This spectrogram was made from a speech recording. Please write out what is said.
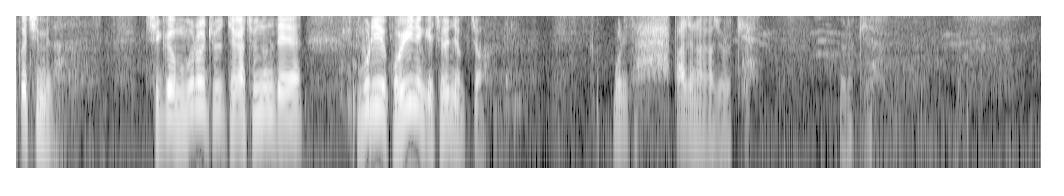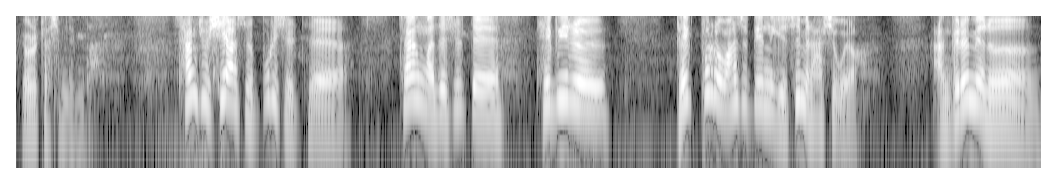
끝입니다. 지금 물을 주, 제가 주는데 물이 고이는 게 전혀 없죠. 물이 다 빠져나가죠 이렇게 이렇게 이렇게 하시면 됩니다. 상추 씨앗을 뿌리실 때 토양 만드실 때 퇴비를 100% 완숙되는 게 있으면 하시고요. 안 그러면은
